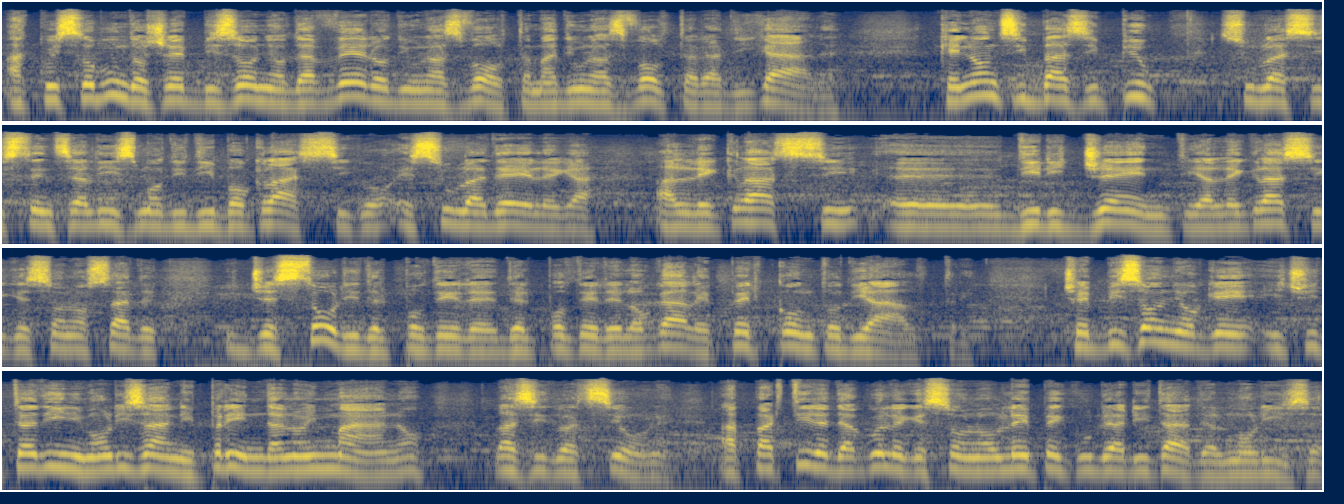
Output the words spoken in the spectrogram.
A questo punto c'è bisogno davvero di una svolta, ma di una svolta radicale, che non si basi più sull'assistenzialismo di tipo classico e sulla delega alle classi eh, dirigenti, alle classi che sono state i gestori del potere, del potere locale per conto di altri. C'è bisogno che i cittadini molisani prendano in mano la situazione, a partire da quelle che sono le peculiarità del Molise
